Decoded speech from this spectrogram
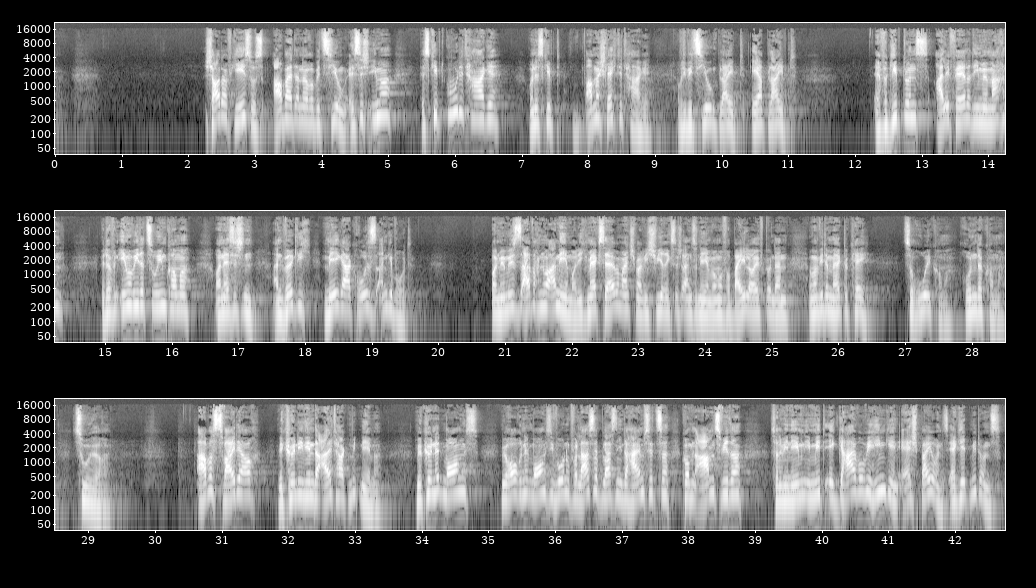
Schaut auf Jesus, arbeitet an eurer Beziehung. Es ist immer, es gibt gute Tage und es gibt mal schlechte Tage. Aber die Beziehung bleibt. Er bleibt. Er vergibt uns alle Fehler, die wir machen. Wir dürfen immer wieder zu ihm kommen. Und es ist ein, ein wirklich mega großes Angebot. Und wir müssen es einfach nur annehmen. Und ich merke selber manchmal, wie schwierig es ist anzunehmen, wenn man vorbeiläuft und dann man wieder merkt, okay, zur Ruhe kommen, runterkommen, zuhören. Aber das Zweite auch, wir können ihn in den Alltag mitnehmen. Wir können nicht morgens, wir brauchen nicht morgens die Wohnung verlassen, lassen ihn daheim sitzen, kommen abends wieder, sondern wir nehmen ihn mit, egal wo wir hingehen. Er ist bei uns, er geht mit uns.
